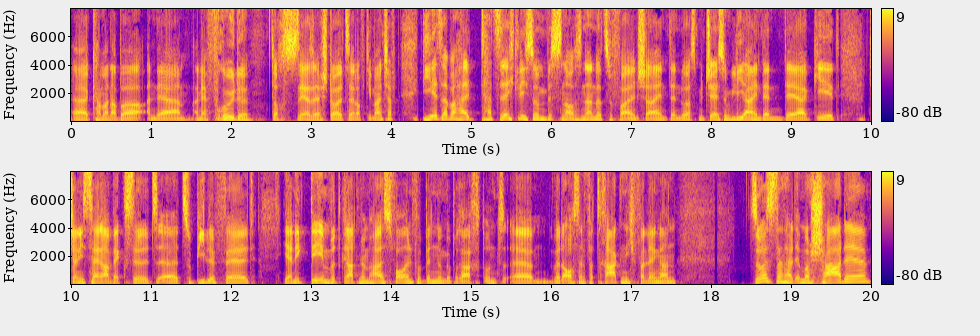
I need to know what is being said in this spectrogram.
äh, kann man aber an der, an der Fröde doch sehr, sehr stolz sein auf die Mannschaft, die jetzt aber halt tatsächlich so ein bisschen auseinanderzufallen scheint, denn du hast mit Jason Lee einen, denn der geht, Gianni Serra wechselt äh, zu Bielefeld, Yannick Dehm wird gerade mit dem HSV in Verbindung gebracht und äh, wird auch seinen Vertrag nicht verlängern. Sowas ist dann halt immer schade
